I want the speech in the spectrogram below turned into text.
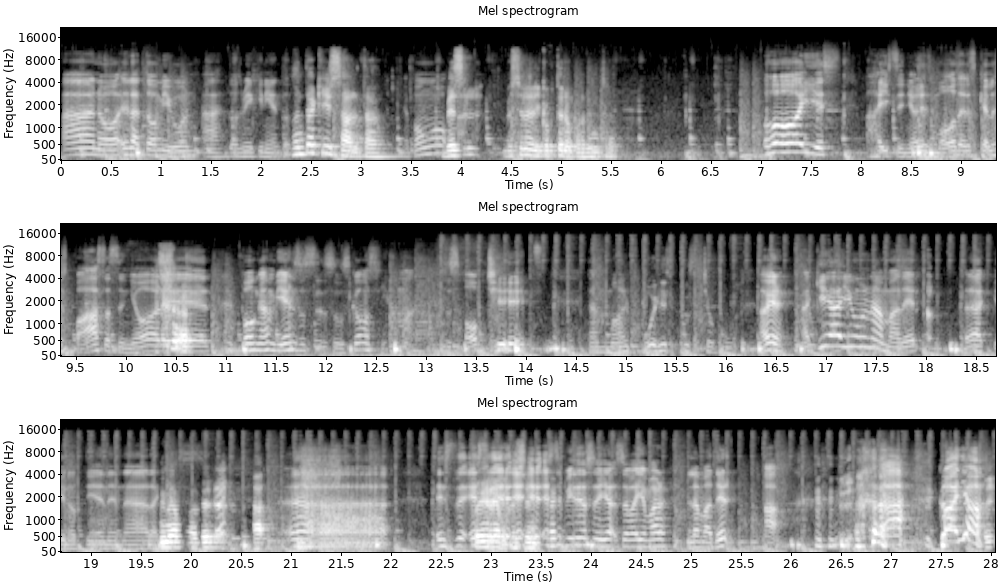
Ah, no, es la Tommy Gun. Ah, 2500. Ponte aquí y salta. Me pongo. ¿Ves el, ves el helicóptero por dentro? Ay, es... Ay, señores modders, ¿qué les pasa, señores? Pongan bien sus, sus ¿cómo se llama? Sus objects. Están mal puestos, chapu. A ver, aquí hay una madera que no tiene nada. Una madera. Ah, Ah, este, este, representa- este video se, va a llamar La madera. Ah. ah, ¡Coño!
